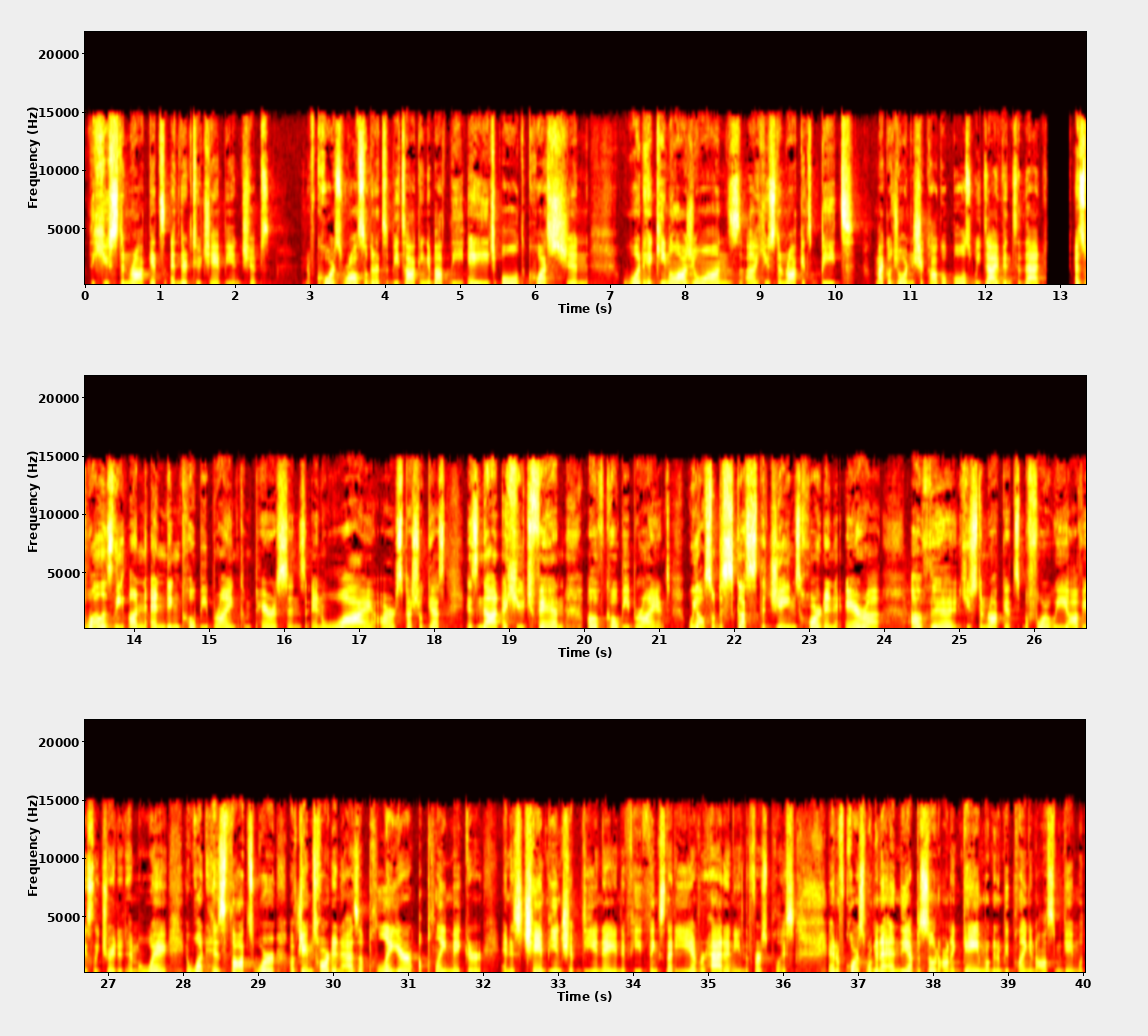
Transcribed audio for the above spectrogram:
the Houston Rockets and their two championships. And of course, we're also going to be talking about the age old question would Hakeem Olajuwon's uh, Houston Rockets beat Michael Jordan's Chicago Bulls? We dive into that as well as the unending Kobe Bryant comparisons and why our special guest is not a huge fan of Kobe Bryant. We also discuss the James Harden era of the Houston Rockets before we obviously traded him away and what his thoughts were of James Harden as a player, a playmaker, and his championship DNA, and if he thinks that he ever had any in the first place. And of course, we're going to end the episode on a game. We're going to be playing an awesome game with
